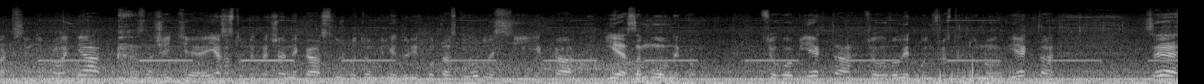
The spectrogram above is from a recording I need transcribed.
Так, всім доброго дня. Значить, е, я заступник начальника служби автомобільних доріг Полтавської області, яка є замовником цього об'єкта, цього великого інфраструктурного об'єкта. Це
